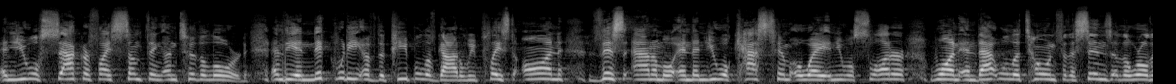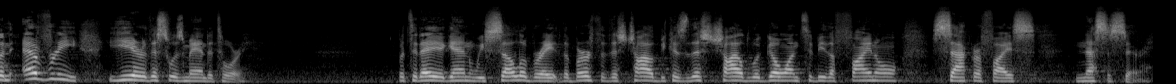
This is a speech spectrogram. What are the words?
and you will sacrifice something unto the Lord. And the iniquity of the people of God will be placed on this animal, and then you will cast him away and you will slaughter one, and that will atone for the sins of the world. And every year this was mandatory. But today, again, we celebrate the birth of this child because this child would go on to be the final sacrifice necessary.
